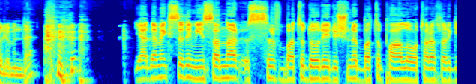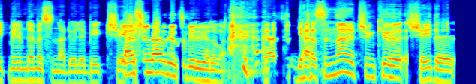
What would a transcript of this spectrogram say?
bölümünde. Ya demek istediğim insanlar sırf Batı Doğu diye düşünüp Batı pahalı o taraflara gitmeliyim demesinler diye öyle bir şey. Gelsinler diyorsun benim yanıma. Gelsin, gelsinler çünkü şey de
